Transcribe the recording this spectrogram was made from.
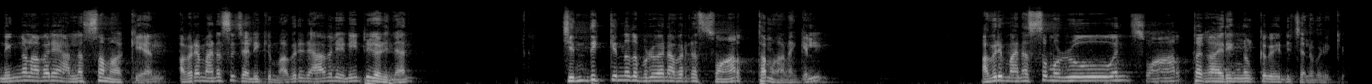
നിങ്ങൾ അവരെ അലസമാക്കിയാൽ അവരെ മനസ്സ് ചലിക്കും. അവർ രാവിലെ എണീറ്റ് കഴിഞ്ഞാൽ ചിന്തിക്കുന്നത് മുഴുവൻ അവരുടെ സ്വാർത്ഥമാണെങ്കിൽ അവർ മനസ്സ് മുഴുവൻ സ്വാർത്ഥ കാര്യങ്ങൾക്ക് വേണ്ടി ചെലവഴിക്കും.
